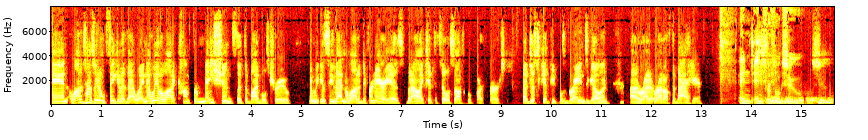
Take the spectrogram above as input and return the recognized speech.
And a lot of times we don't think of it that way. Now, we have a lot of confirmations that the Bible's true, and we can see that in a lot of different areas. But I like to hit the philosophical part first, uh, just to get people's brains going uh, right right off the bat here. And and for folks who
